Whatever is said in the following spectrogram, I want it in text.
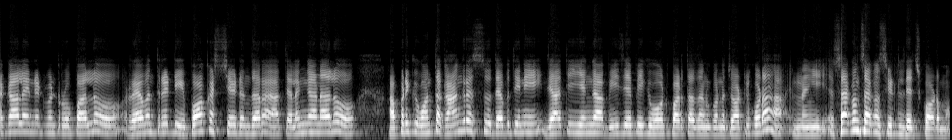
రకాలైనటువంటి రూపాల్లో రేవంత్ రెడ్డి ఫోకస్ చేయడం ద్వారా తెలంగాణలో అప్పటికి కొంత కాంగ్రెస్ దెబ్బతిని జాతీయంగా బీజేపీకి ఓటు పడుతుంది అనుకున్న చోట్ల కూడా ఈ సగం సగం సీట్లు తెచ్చుకోవడము.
